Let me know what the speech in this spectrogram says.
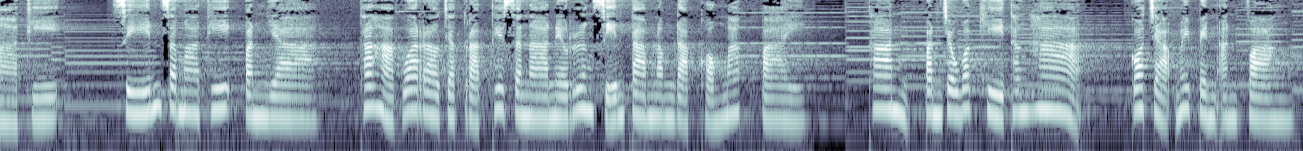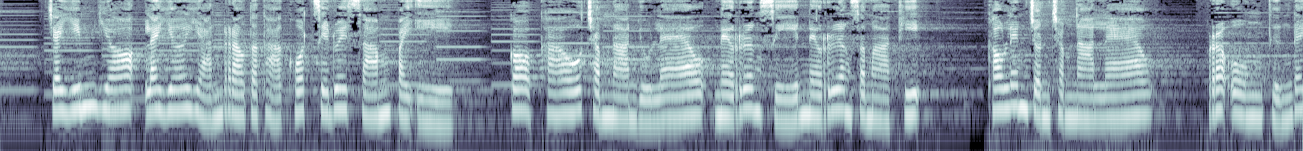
มาธิ ศีลสมาธิปัญญา ถ้าหากว่าเราจะตรัสเทศนาในเรื่องศีลตามลำดับของมรรคไป ท่านปัญจวัคคีย์ทั้งห้าก็จะไม่เป็นอันฟัง จะยิ้มเยาะและเย้ยหยันเราตถาคตเสียด้วยซ้ำไปอีก ก็เขาชำนาญอยู่แล้วในเรื่องศีลในเรื่องสมาธิ เขาเล่นจนชำนาญแล้ว พระองค์ถึงได้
